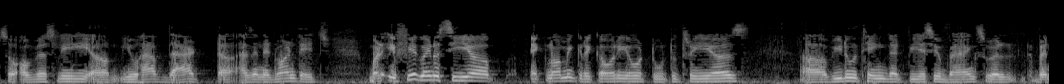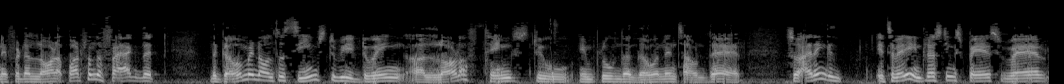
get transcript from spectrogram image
so obviously um, you have that uh, as an advantage. But if you're going to see a economic recovery over two to three years, uh, we do think that PSU banks will benefit a lot, apart from the fact that the government also seems to be doing a lot of things to improve the governance out there. So I think it's a very interesting space where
